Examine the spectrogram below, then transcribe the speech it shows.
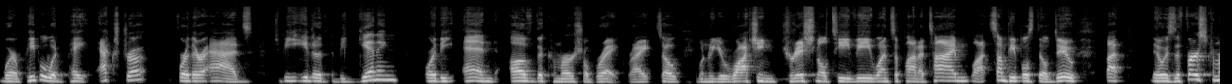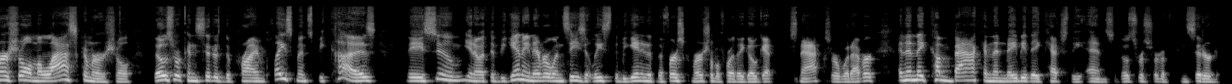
where people would pay extra for their ads to be either at the beginning or the end of the commercial break, right? So when you're watching traditional TV once upon a time, some people still do, but there was the first commercial and the last commercial. Those were considered the prime placements because they assume, you know, at the beginning, everyone sees at least the beginning of the first commercial before they go get snacks or whatever. And then they come back and then maybe they catch the end. So those were sort of considered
